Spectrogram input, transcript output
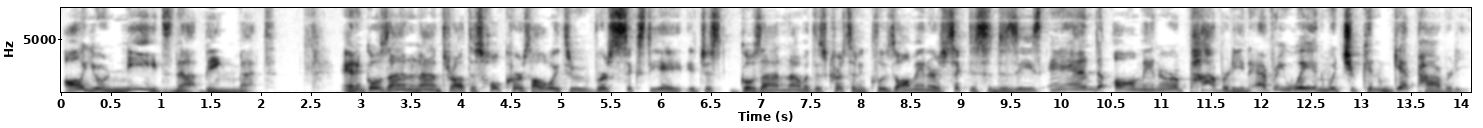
all your needs not being met. And it goes on and on throughout this whole curse, all the way through verse 68. It just goes on and on with this curse that includes all manner of sickness and disease and all manner of poverty in every way in which you can get poverty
